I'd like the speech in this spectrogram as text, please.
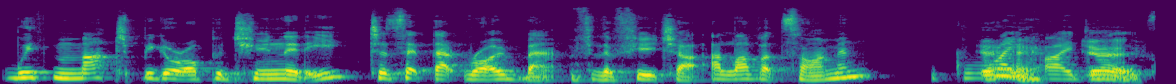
with much bigger opportunity to set that roadmap for the future. I love it, Simon. Great yeah, ideas.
